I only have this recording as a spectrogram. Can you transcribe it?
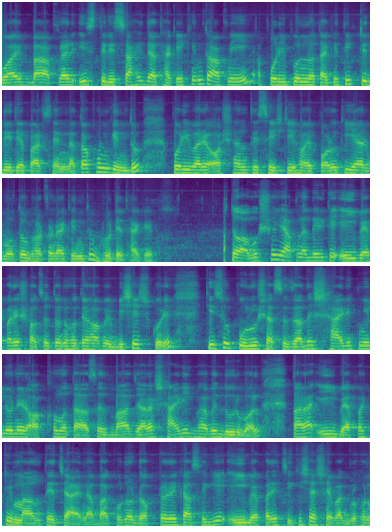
ওয়াইফ বা আপনার স্ত্রীর চাহিদা থাকে কিন্তু আপনি পরিপূর্ণতাকে তৃপ্তি দিতে পারছেন না, তখন কিন্তু পরিবারে অশান্তি সৃষ্টি হয়, পরকীয়ার মতো ঘটনা কিন্তু ঘটে থাকে। তো অবশ্যই আপনাদেরকে এই ব্যাপারে সচেতন হতে হবে। বিশেষ করে কিছু পুরুষ আছে যাদের শারীরিক মিলনের অক্ষমতা আছে বা যারা শারীরিকভাবে দুর্বল, তারা এই ব্যাপারটি মানতে চায় না বা কোনো ডক্টরের কাছে গিয়ে এই ব্যাপারে চিকিৎসা সেবা গ্রহণ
